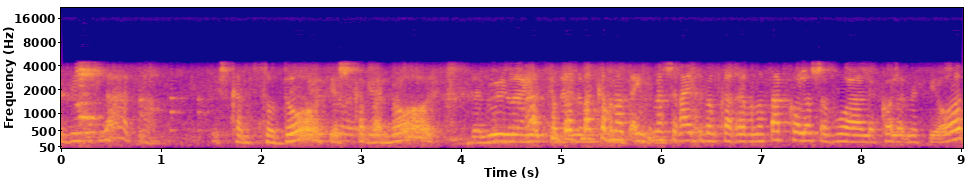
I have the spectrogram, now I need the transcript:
מביא דלעת. יש כאן סודות, יש כוונות. סודות, מה הכוונות? הייתי משאירה את זה במקרר ונוסעת כל השבוע לכל הנסיעות,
